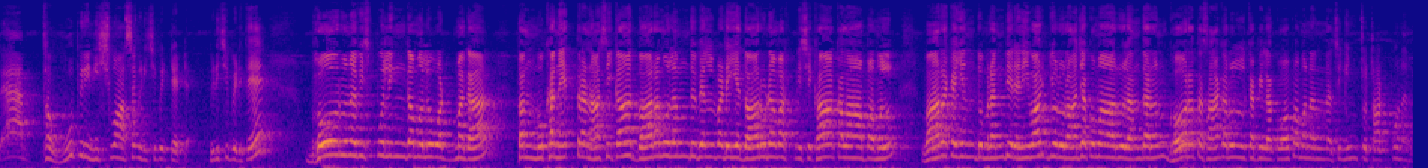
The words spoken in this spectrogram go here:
పెద్ద ఊపిరి నిశ్వాస విడిచిపెట్టేట విడిచిపెడితే భోరున విస్ఫులింగములు ఒడ్మగా తన్ముఖ నేత్ర నాసికా ద్వారములందు వెల్వడియ దారుణవహ్ని శిఖాకలాపముల్ వారకయందు మ్రందిర నివార్యులు రాజకుమారులందరం ఘోరత సాగరుల్ కపిల కోపమునన్న సిగించు చాట్పునన్.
